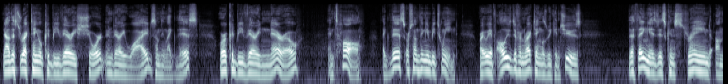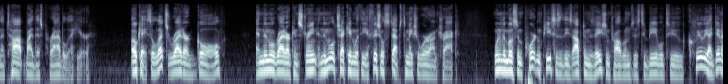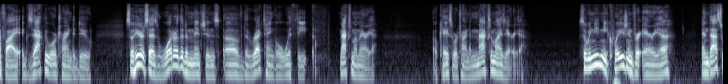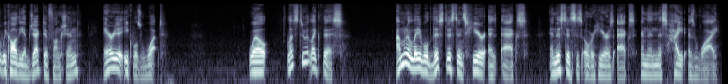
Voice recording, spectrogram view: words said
Now this rectangle could be very short and very wide, something like this, or it could be very narrow and tall, like this, or something in between. Right? We have all these different rectangles we can choose. The thing is, it's constrained on the top by this parabola here. Okay, so let's write our goal, and then we'll write our constraint, and then we'll check in with the official steps to make sure we're on track. One of the most important pieces of these optimization problems is to be able to clearly identify exactly what we're trying to do. So here it says, what are the dimensions of the rectangle with the maximum area? Okay, so we're trying to maximize area. So we need an equation for area, and that's what we call the objective function. Area equals what? Well, let's do it like this. I'm going to label this distance here as x, and this distance over here is x, and then this height as y.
